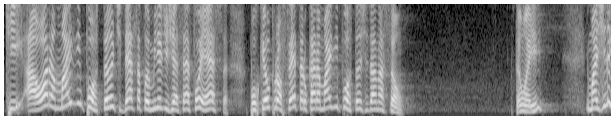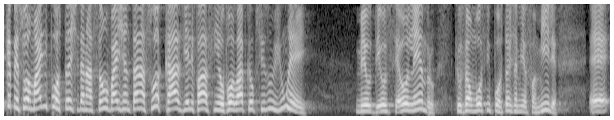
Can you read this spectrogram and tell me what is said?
que a hora mais importante dessa família de Jessé foi essa, porque o profeta era o cara mais importante da nação. Estão aí? Imagina que a pessoa mais importante da nação vai jantar na sua casa e ele fala assim: Eu vou lá porque eu preciso ungir um rei. Meu Deus do céu, eu lembro que os almoços importantes da minha família, é,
